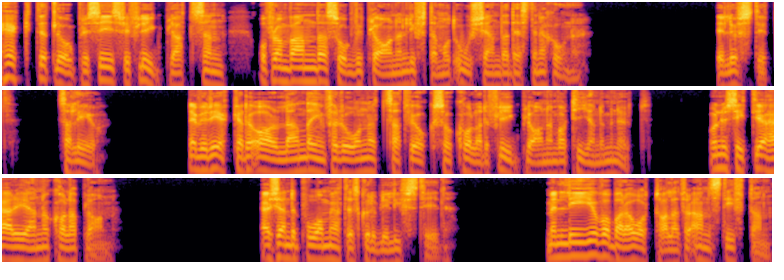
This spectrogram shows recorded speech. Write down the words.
Häktet låg precis vid flygplatsen och från Vanda såg vi planen lyfta mot okända destinationer. Det är lustigt, sa Leo. När vi rekade Arlanda inför rånet satt vi också och kollade flygplanen var tionde minut. Och nu sitter jag här igen och kollar plan. Jag kände på mig att det skulle bli livstid. Men Leo var bara åtalad för anstiftan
